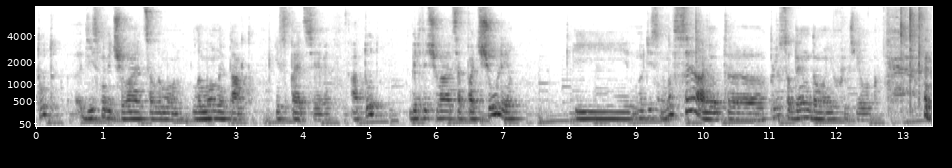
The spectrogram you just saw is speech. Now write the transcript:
тут дійсно відчувається лимон, лимонний тарт і спецієві. А тут більш відчувається пачулі. І ну дійсно, ну все, Анют, е, плюс один до моїх хотілок.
